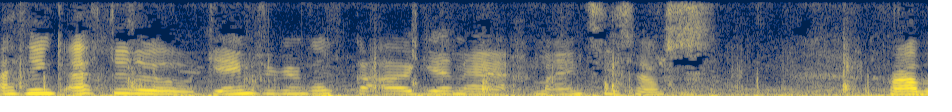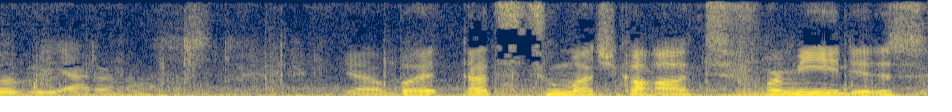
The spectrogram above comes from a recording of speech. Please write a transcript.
I think after the games, we're gonna go ska again at my auntie's house. Probably, I don't know. Yeah, but that's too much ka'at. For me, it is.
